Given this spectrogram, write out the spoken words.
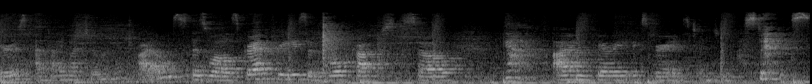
years, and I went to trials, as well as Grand Prix and World Cups. So yeah, I'm very experienced in gymnastics.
